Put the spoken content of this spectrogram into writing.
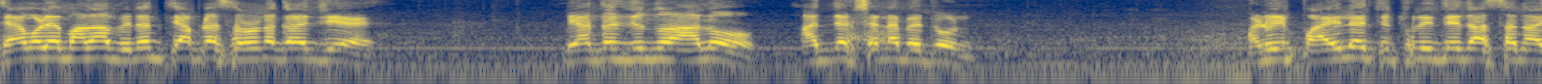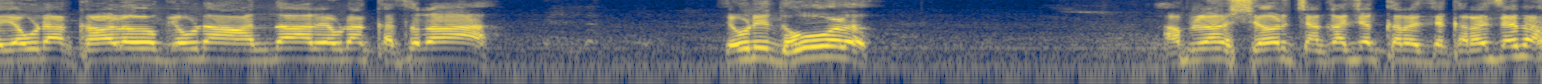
त्यामुळे मला विनंती आपल्या सर्वांना करायची आहे. मी आता तिथून आलो अध्यक्षांना भेटून. आणि मी पाहिलं तिथून इथे असताना एवढा काळोख एवढा अंधार एवढा कचरा एवढी धूळ. आपल्याला शहर चकाचक करायचं करायचंय ना?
